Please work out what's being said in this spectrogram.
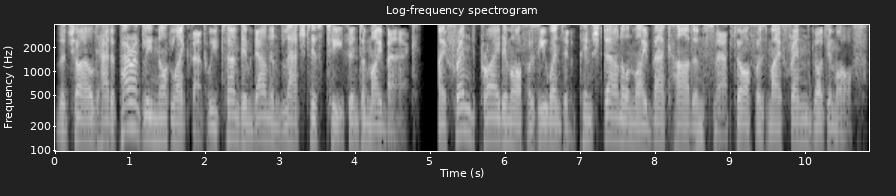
The child had apparently not like that we turned him down and latched his teeth into my back. My friend pried him off as he went it pinched down on my back hard and snapped off as my friend got him off.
